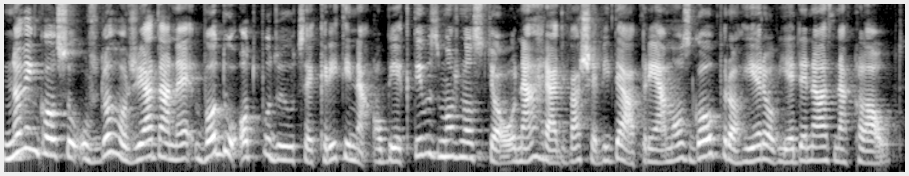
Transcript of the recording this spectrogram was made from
Novinkou sú už dlho žiadané vodu odpudzujúce kryty na objektív s možnosťou nahrať vaše videá priamo z GoPro Hero 11 na cloud.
